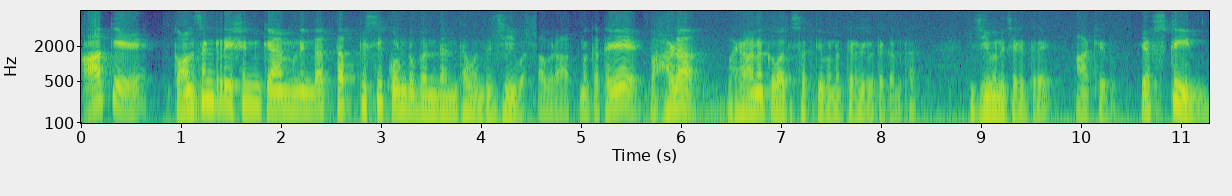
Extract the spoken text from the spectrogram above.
ಆಕೆ ಕಾನ್ಸಂಟ್ರೇಷನ್ ಕ್ಯಾಂಪ್ನಿಂದ ತಪ್ಪಿಸಿಕೊಂಡು ಬಂದಂಥ ಒಂದು ಜೀವ. ಅವರ ಆತ್ಮಕಥೆಯೇ ಬಹಳ ಭಯಾನಕವಾದ ಸತ್ಯವನ್ನು ತೆರೆದಿರತಕ್ಕಂಥ ಜೀವನ ಚರಿತ್ರೆ ಆಕೆದು. ಎಫ್ಸ್ಟೀನ್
